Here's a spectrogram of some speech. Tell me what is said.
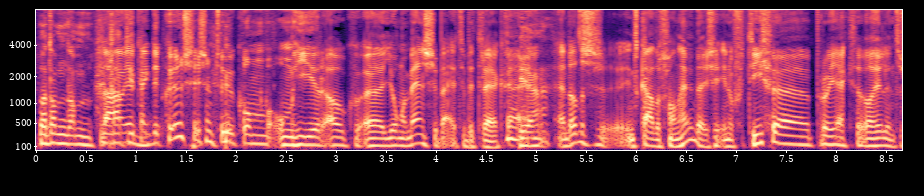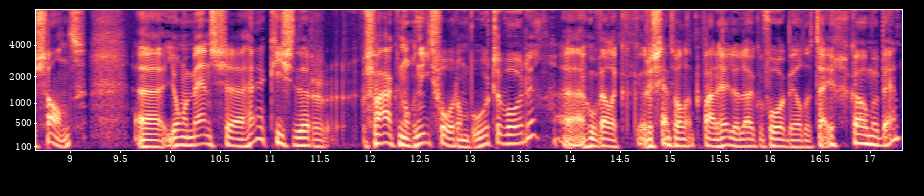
Want dan, dan nou, ja, kijk, de kunst is natuurlijk om, om hier ook uh, jonge mensen bij te betrekken. Ja. En, en, dat is in het kader van hè, deze innovatieve projecten wel heel interessant. Uh, jonge mensen hè, kiezen er vaak nog niet voor om boer te worden. Hoewel ik recent wel een paar hele leuke voorbeelden tegengekomen ben.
